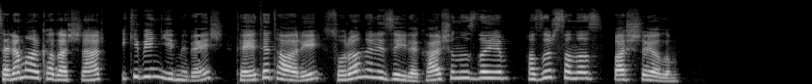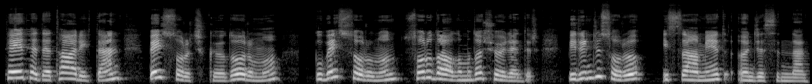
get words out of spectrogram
Selam arkadaşlar. 2025 TYT Tarih soru analizi ile karşınızdayım. Hazırsanız başlayalım. TYT'de tarihten 5 soru çıkıyor doğru mu? Bu 5 sorunun soru dağılımı da şöyledir. Birinci soru İslamiyet öncesinden.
